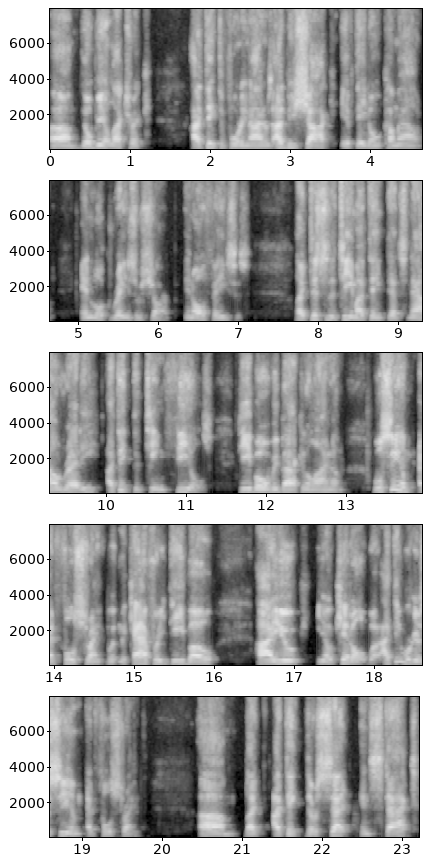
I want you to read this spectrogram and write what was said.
Um, they'll be electric. I think the 49ers, I'd be shocked if they don't come out and look razor sharp in all phases. Like this is a team I think that's now ready. I think the team feels Debo will be back in the lineup. We'll see him at full strength with McCaffrey, Debo, Aiyuk, you know, Kittle. I think we're going to see him at full strength. Um, like I think they're set and stacked,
